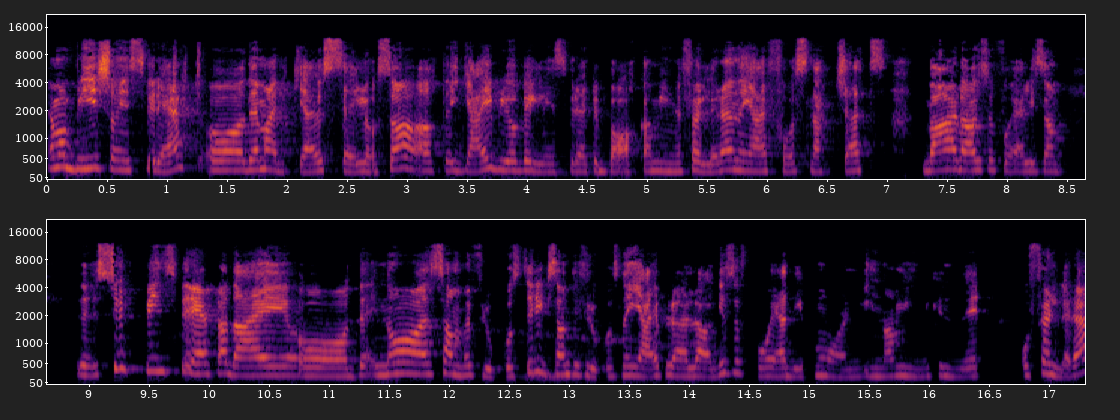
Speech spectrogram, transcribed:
Ja, Man blir så inspirert, og det merker jeg jo selv også. At jeg blir jo veldig inspirert tilbake av mine følgere når jeg får Snapchats. Hver dag så får jeg liksom Eh, suppe inspirert av deg, og det, nå er samme frokoster. ikke sant? De frokostene jeg pleier å lage, så får jeg de på morgenen inn av mine kunder og følgere.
